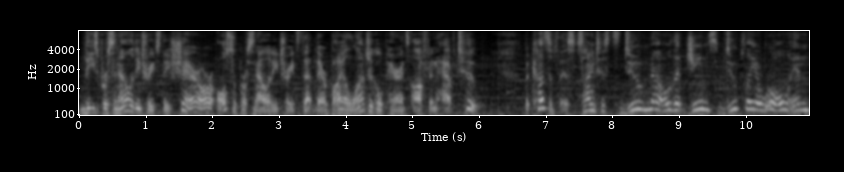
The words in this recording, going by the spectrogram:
These personality traits they share are also personality traits that their biological parents often have too. Because of this, scientists do know that genes do play a role in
